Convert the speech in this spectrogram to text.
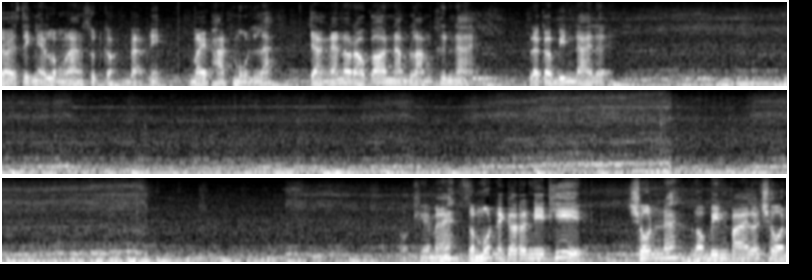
จอยสติ๊กเนี่ยลงล่างสุดก่อนแบบนี้ ใบพัดหมุนละ จากนั้นเราก็นำลำขึ้นได้ แล้วก็บินได้เลย เคไหมสมมุติในกรณีที่ชนนะ เราบินไปแล้วชน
